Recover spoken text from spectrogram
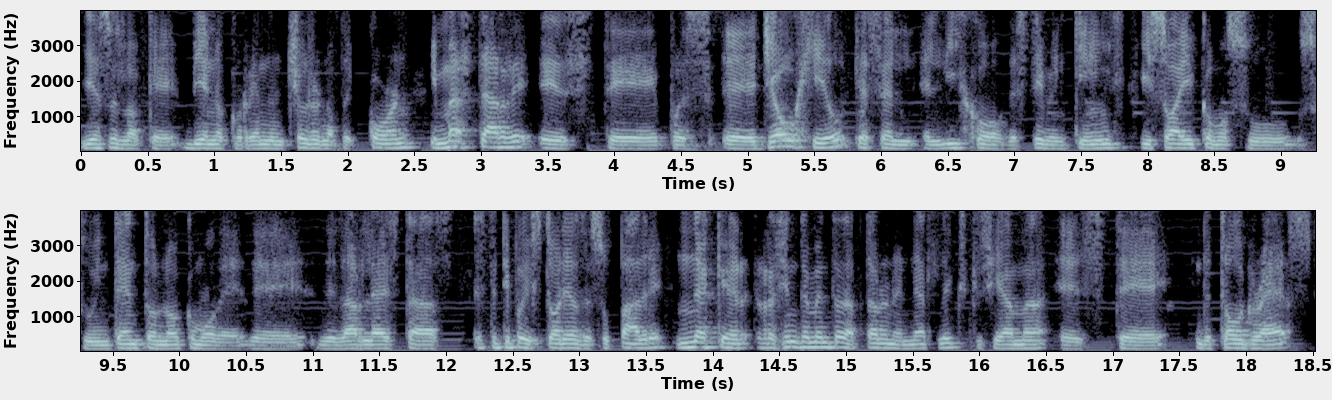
Y eso es lo que viene ocurriendo en Children of the Corn. Y más tarde, este, pues eh, Joe Hill, que es el, hijo de Stephen King, hizo ahí como su, intento, ¿no? Como de, darle a estas, este tipo de historias de su padre. Una que recientemente adaptaron en Netflix que se llama este, The Tall Grass,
